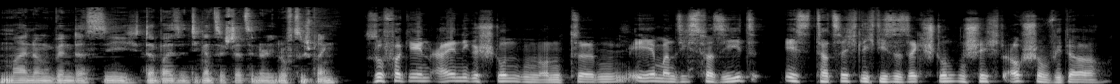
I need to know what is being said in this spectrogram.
Meinung bin, dass sie dabei sind, die ganze Stadt in die Luft zu sprengen. So vergehen einige Stunden und ähm, ehe man sich's versieht, ist tatsächlich diese Sechs-Stunden-Schicht auch schon wieder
